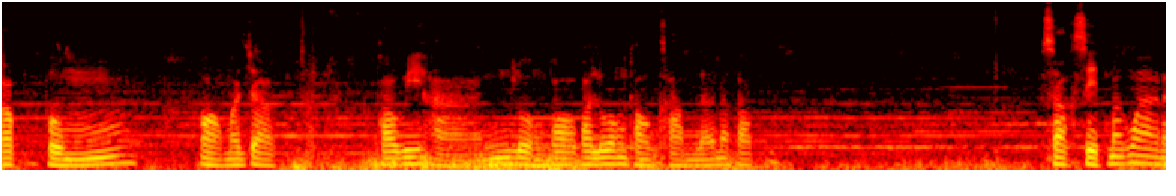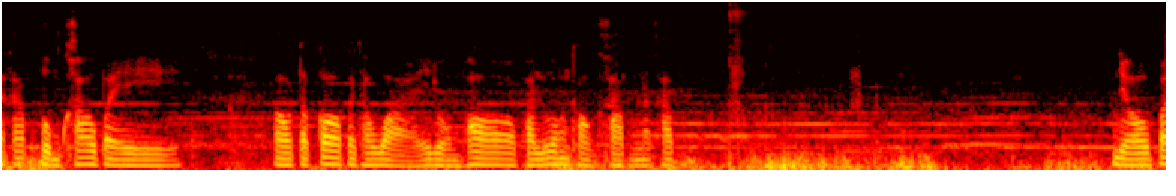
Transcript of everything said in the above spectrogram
ครับผมออกมาจากพระวิหารหลวงพ่อพระล่วงทองคำแล้วนะครับศักดิ์สิทธิ์มากๆนะครับ ผมเข้าไปเอาตะก้อไปถวายหลวงพ่อพระล่วงทองคำนะครับ เดี๋ยวไป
